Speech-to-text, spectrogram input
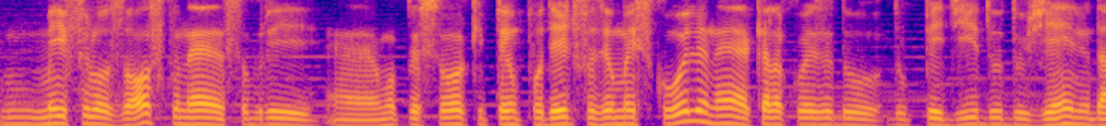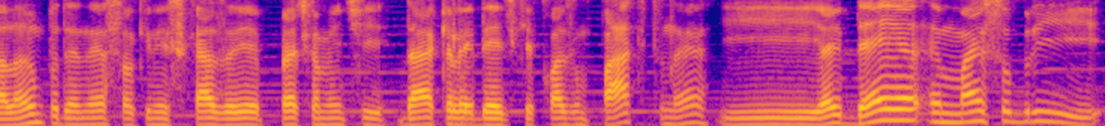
meio filosófico, né? Sobre é, uma pessoa que tem o poder de fazer uma escolha, né? Aquela coisa do, do pedido do gênio da lâmpada, né? Só que nesse caso aí é praticamente dá aquela ideia de que é quase um pacto, né? E a ideia é mais sobre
